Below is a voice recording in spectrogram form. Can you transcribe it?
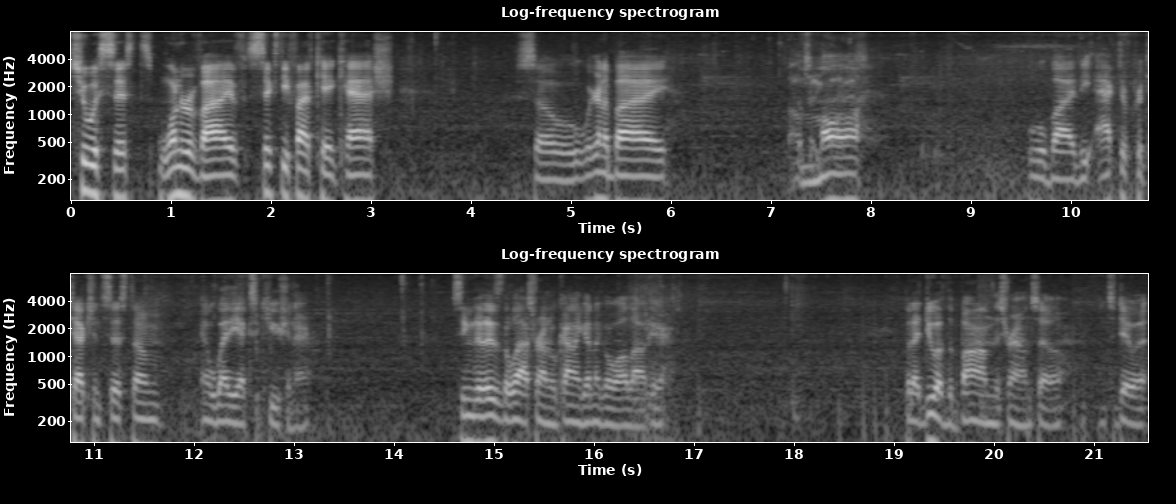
2 assists, 1 revive, 65k cash. So we're going to buy I'll the Maw. We'll buy the active protection system. And we'll buy the executioner. Seeing that this is the last round, we're kind of going to go all out here. But I do have the bomb this round, so let's do it.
